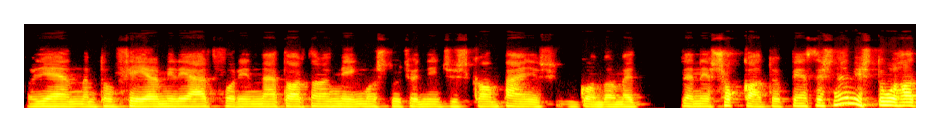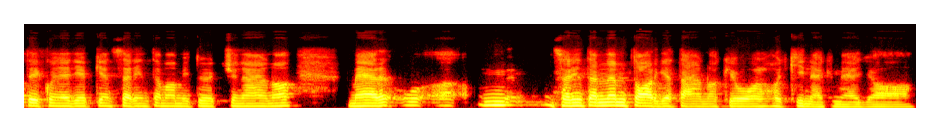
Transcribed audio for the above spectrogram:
hogy ilyen, nem tudom, fél milliárd forintnál tartanak még most úgy, hogy nincs is kampány, és gondolom egy ennél sokkal több pénzt, és nem is túl hatékony egyébként szerintem, amit ők csinálnak, mert szerintem nem targetálnak jól, hogy kinek megy a,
